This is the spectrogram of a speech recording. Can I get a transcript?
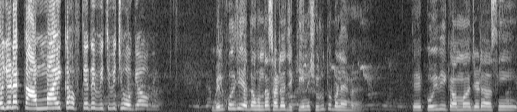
ਉਹ ਜਿਹੜਾ ਕੰਮ ਆ ਇੱਕ ਹਫ਼ਤੇ ਦੇ ਵਿੱਚ ਵਿੱਚ ਹੋ ਗਿਆ ਹੋਵੇ। ਬਿਲਕੁਲ ਜੀ ਇਦਾਂ ਹੁੰਦਾ ਸਾਡਾ ਯਕੀਨ ਸ਼ੁਰੂ ਤੋਂ ਬਣਿਆ ਹੋਇਆ ਹੈ। ਤੇ ਕੋਈ ਵੀ ਕੰਮ ਆ ਜਿਹੜਾ ਅਸੀਂ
